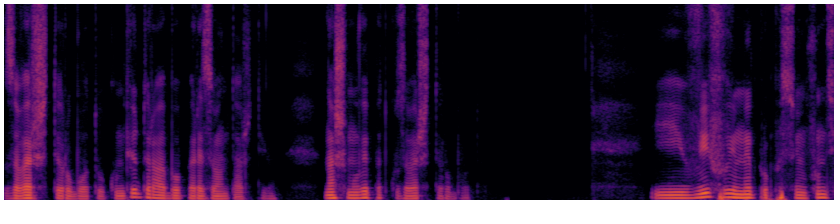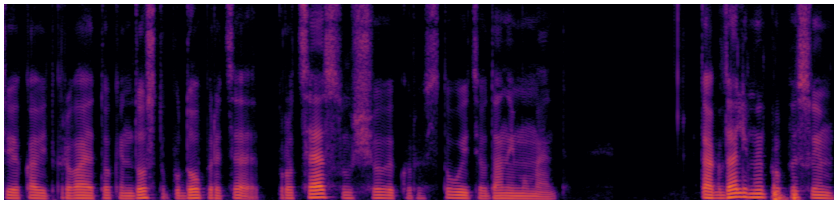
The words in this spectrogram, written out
завершити роботу комп'ютера або перезавантажити його. В нашому випадку завершити роботу. І в VIF ми прописуємо функцію, яка відкриває токен доступу до процесу, що використовується в даний момент. Так, далі ми прописуємо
